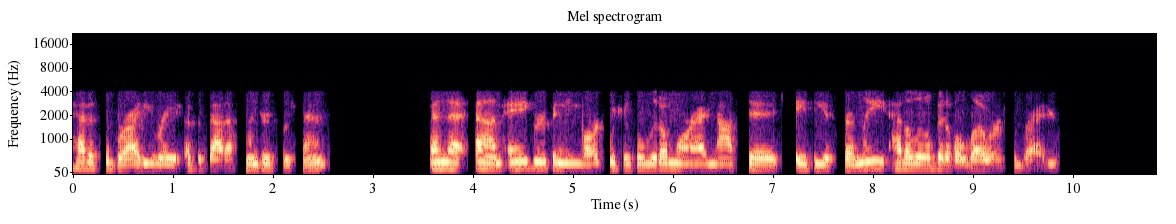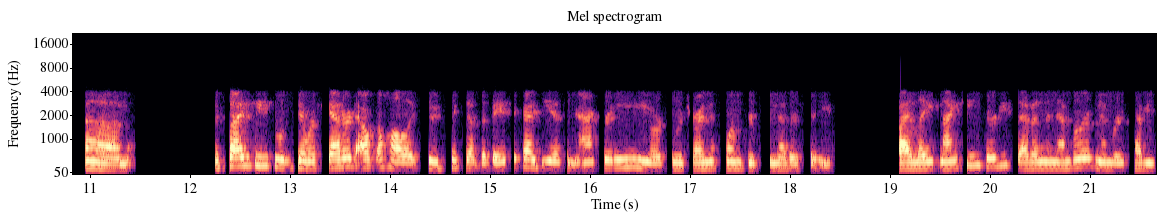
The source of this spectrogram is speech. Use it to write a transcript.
had a sobriety rate of about hundred percent, and the um, AA group in New York, which was a little more agnostic, atheist friendly, had a little bit of a lower sobriety. Um, Besides these, there were scattered alcoholics who had picked up the basic ideas in Akron and New York who were trying to form groups in other cities. By late 1937, the number of members having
